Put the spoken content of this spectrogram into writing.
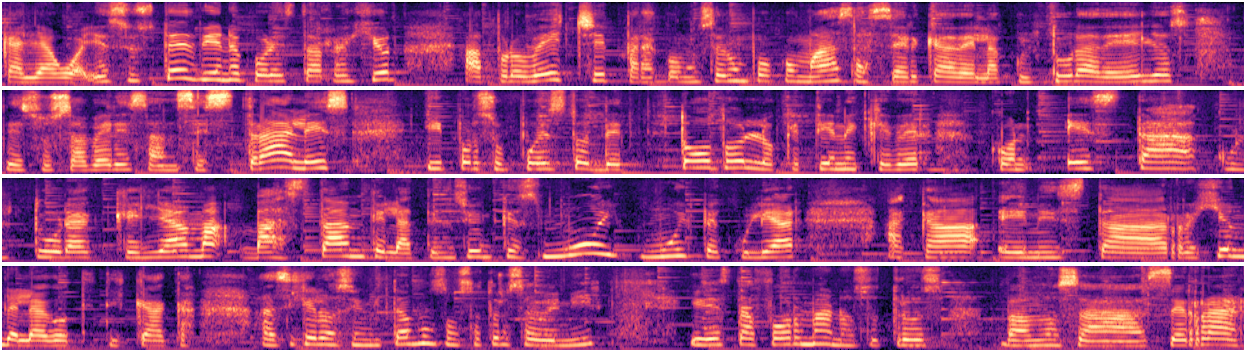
callaguayas. Si usted viene por esta región, aproveche para conocer un poco más acerca de la cultura de ellos, de sus saberes ancestrales y por supuesto de todo lo que tiene que ver con esta cultura que llama bastante la atención, que es muy, muy peculiar acá en esta región del lago Titicaca. Así que los invitamos nosotros a venir y de esta forma nosotros vamos a cerrar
